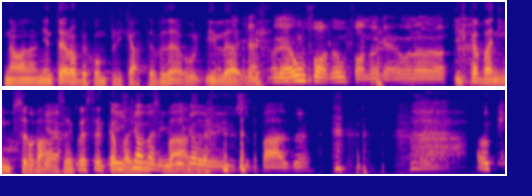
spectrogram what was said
No, no, niente robe complicate, per il, il, ok, un fondo, un fondo, ok, uno, il Cabanimps Ok, base, questo è il il Cabanimps Cavanese, il base. Cavanese base. Ok,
